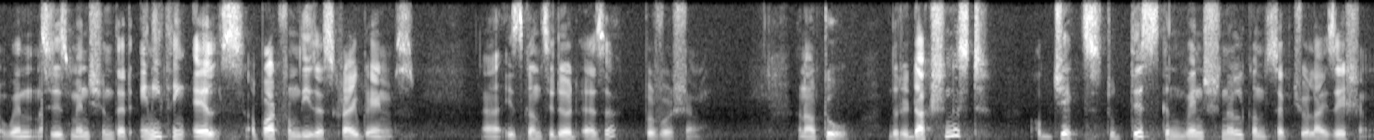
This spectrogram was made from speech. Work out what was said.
when it is mentioned that anything else apart from these ascribed ends uh, is considered as a perversion. Now, 2 the reductionist objects to this conventional conceptualization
